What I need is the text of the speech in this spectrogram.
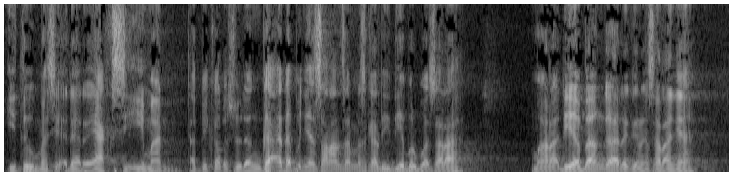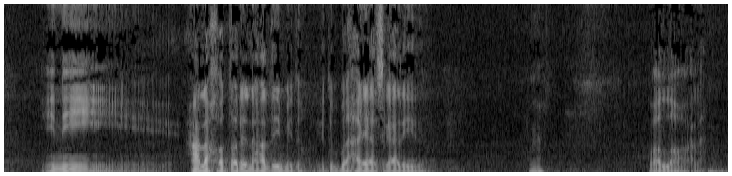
itu masih ada reaksi iman. Tapi kalau sudah enggak ada penyesalan sama sekali dia berbuat salah, malah dia bangga dengan salahnya, ini ala khotorin azim itu. Itu bahaya sekali itu. Hmm? Wallahu a'lam.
